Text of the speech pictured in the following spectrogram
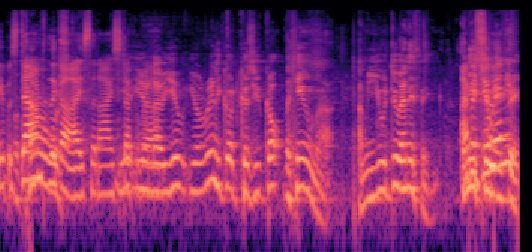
it was Well, down Carol to the was- guys that I you, stuck you around. know, you, you're really good because you got the humour. I mean, you would do anything. I would do anything.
